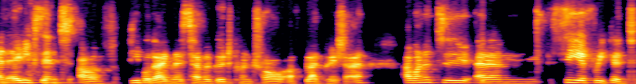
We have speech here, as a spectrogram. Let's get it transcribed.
and 80% of people diagnosed have a good control of blood pressure. I wanted to um, see if we could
